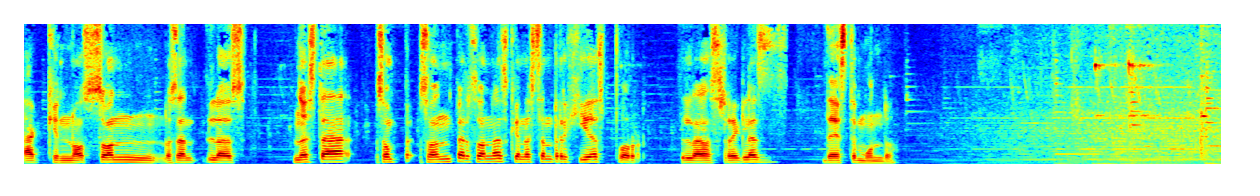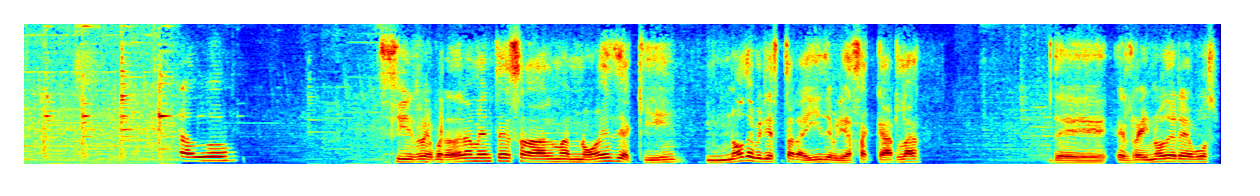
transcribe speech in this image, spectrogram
a que no son, o sea, los, no está son, son personas que no están regidas por las reglas de este mundo. Si verdaderamente esa alma no es de aquí, no debería estar ahí, debería sacarla de el reino de Erebos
